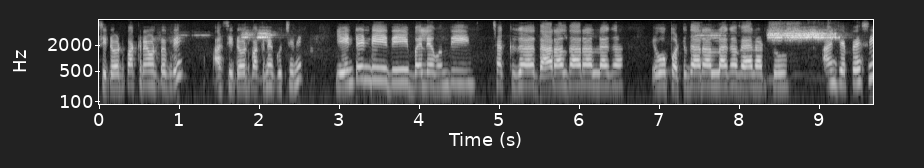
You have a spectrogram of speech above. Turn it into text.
సిటౌట్ పక్కనే ఉంటుంది. ఆ సిటౌట్ పక్కనే కూర్చొని ఏంటండి ఇది? భలే ఉంది. చక్కగా దారాలు దారాల్లాగా ఏవో పట్టు దారాల్లాగా వేలాడుతూ అని చెప్పేసి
